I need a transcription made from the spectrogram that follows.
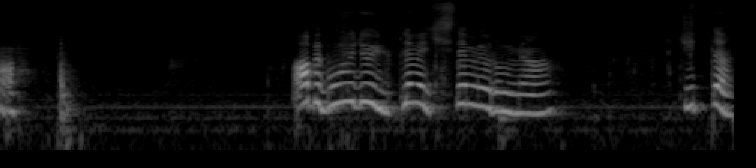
Abi bu videoyu yüklemek istemiyorum ya. Cidden.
